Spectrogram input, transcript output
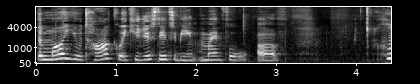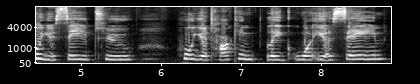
the more you talk like you just need to be mindful of who you say to who you're talking like what you're saying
